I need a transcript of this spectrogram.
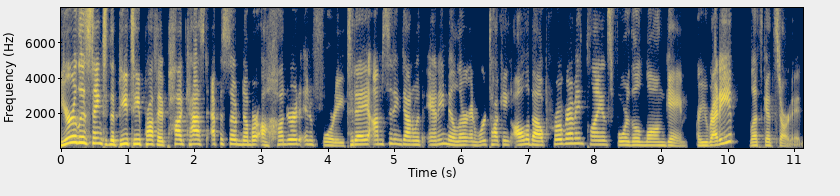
You're listening to the PT Profit Podcast, episode number 140. Today, I'm sitting down with Annie Miller and we're talking all about programming clients for the long game. Are you ready? Let's get started.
